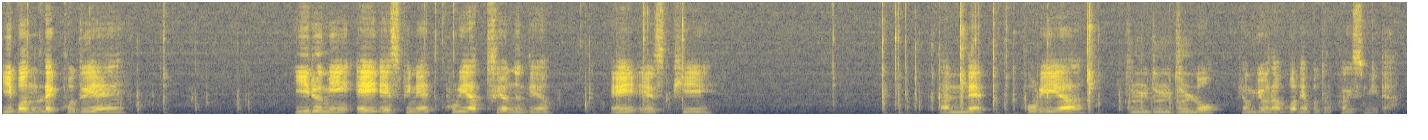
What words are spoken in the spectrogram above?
2번 레코드의 이름이 ASP.NET Korea 2였는데요. ASP.NET Korea 둘둘둘로 변경을 한번 해보도록 하겠습니다.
